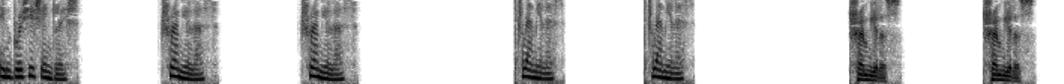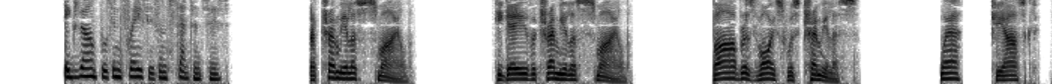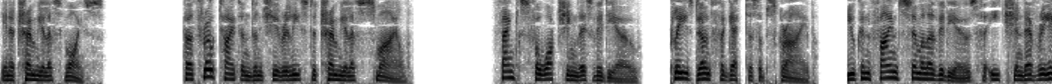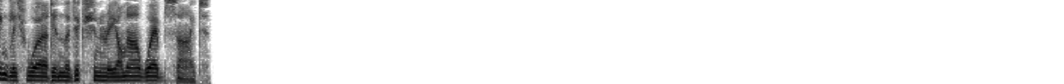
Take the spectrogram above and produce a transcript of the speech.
In British English. Tremulous. Tremulous. tremulous, tremulous, tremulous, tremulous, Examples in phrases and sentences. a tremulous smile. He gave a tremulous smile. Barbara's voice was tremulous. Where? she asked, in a tremulous voice. Her throat tightened and she released a tremulous smile. Thanks for watching this video. Please don't forget to subscribe. You can find similar videos for each and every English word in the dictionary on our website.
